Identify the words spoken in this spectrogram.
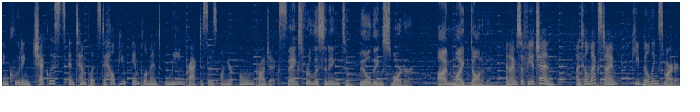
including checklists and templates to help you implement lean practices on your own projects. Thanks for listening to Building Smarter. I'm Mike Donovan. And I'm Sophia Chen. Until next time, keep building smarter.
